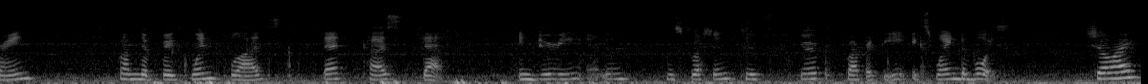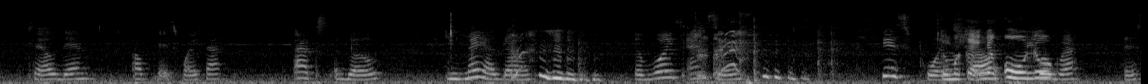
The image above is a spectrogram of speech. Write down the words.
Rain from the frequent floods that cause death, injury, and destruction to your property, explained the voice. Shall I tell them of this voice? Asked ago, you may ago. the voice answered, This voice shall ng ulo. is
